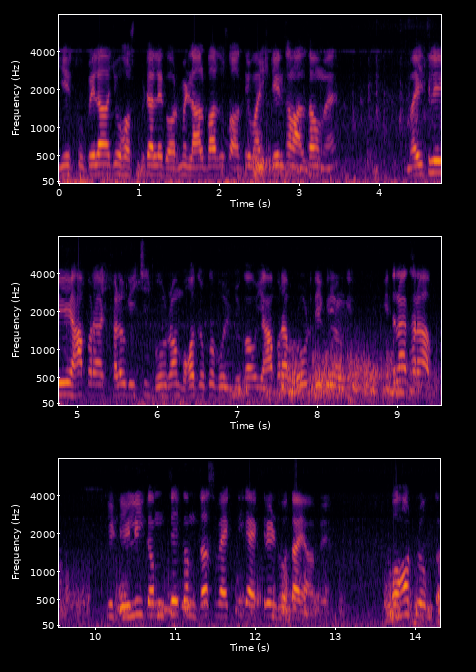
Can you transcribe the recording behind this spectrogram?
ये सुपेला जो हॉस्पिटल है गवर्नमेंट, लाल बहादुर शास्त्री, वहाँ स्टैंड संभालता हूँ मैं। मैं इसलिए यहाँ पर आज खड़ो की चीज़ बोल रहा हूँ, बहुत लोग को बोल चुका हूँ। यहाँ पर आप रोड देख रहे होंगे, इतना ख़राब। कि डेली कम से कम दस व्यक्ति का एक्सीडेंट होता है यहाँ पे। बहुत लोग का।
